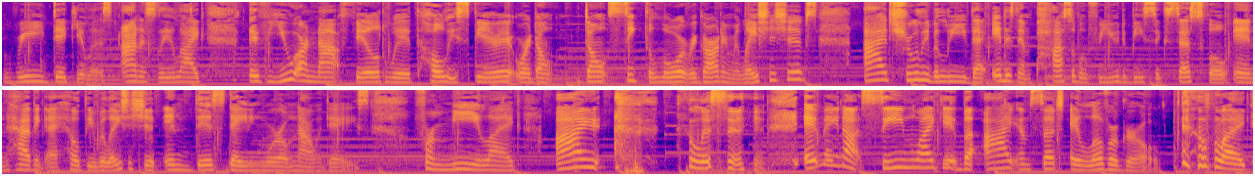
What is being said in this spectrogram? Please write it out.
ridiculous honestly like if you are not filled with holy spirit or don't don't seek the lord regarding relationships I truly believe that it is impossible for you to be successful in having a healthy relationship in this dating world nowadays. For me, like, I. listen, it may not seem like it, but I am such a lover girl. like,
